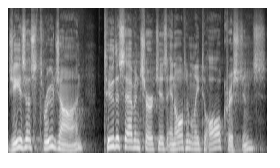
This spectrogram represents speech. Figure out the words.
Jesus, through John, to the seven churches and ultimately to all Christians,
